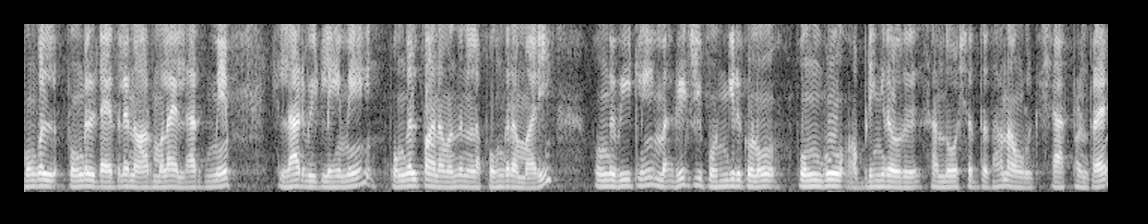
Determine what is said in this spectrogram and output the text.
பொங்கல் பொங்கல் டயத்தில் நார்மலாக எல்லாருக்குமே எல்லார் வீட்லேயுமே பொங்கல் பானை வந்து நல்லா பொங்குற மாதிரி உங்கள் வீட்லேயும் மகிழ்ச்சி பொங்கியிருக்கணும் பொங்கும் அப்படிங்கிற ஒரு சந்தோஷத்தை தான் நான் உங்களுக்கு ஷேர் பண்ணுறேன்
